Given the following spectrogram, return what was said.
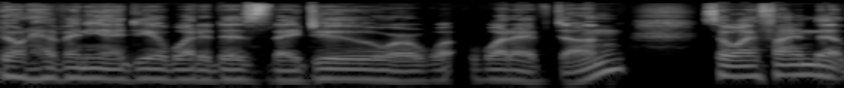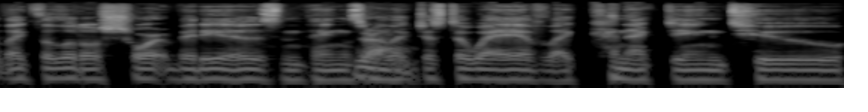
don't have any idea what it is that I do or what what I've done. So I find that like the little short videos and things yeah. are like just a way of like connecting to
